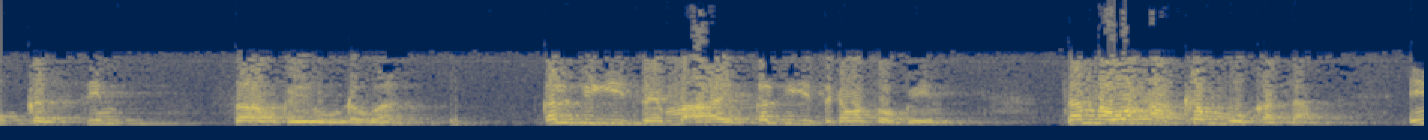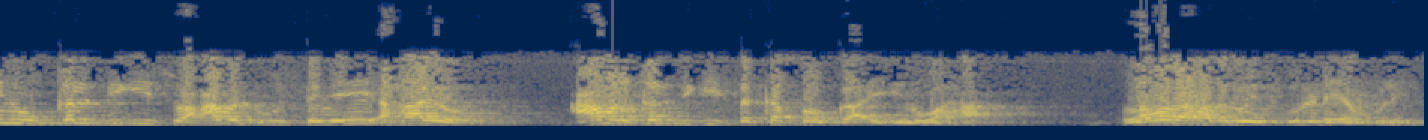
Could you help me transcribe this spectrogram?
u qastin sanamka inuu u dhawaado qalbigiisa ma ahayn qalbigiisa kama soo go-in tanna waxaa ka muuqata inuu qalbigiisu camal uu sameeyey ahaayo camal qalbigiisa ka soo go'ay inuu ahaa. Labadaa hadal way isburinayaan buu leeyahy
